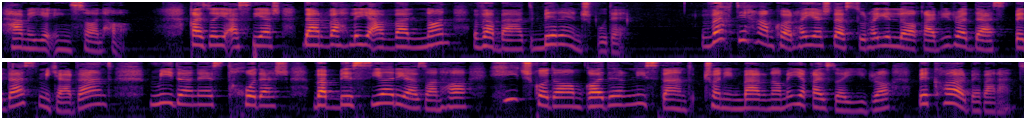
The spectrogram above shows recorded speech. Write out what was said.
همه این سالها. غذای اصلیش در وهله اول نان و بعد برنج بوده. وقتی همکارهایش دستورهای لاغری را دست به دست می کردند می دانست خودش و بسیاری از آنها هیچ کدام قادر نیستند چون این برنامه غذایی را به کار ببرند.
